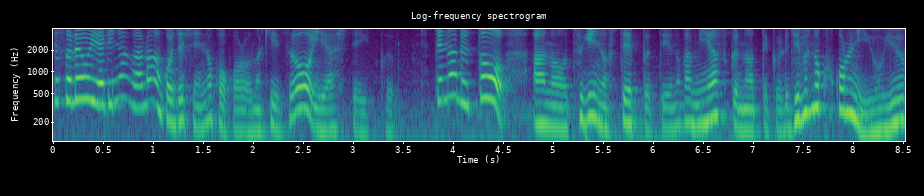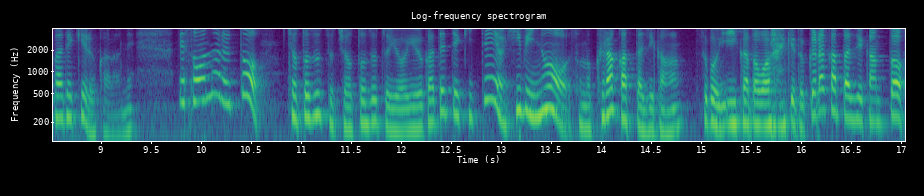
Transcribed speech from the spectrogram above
で、それをやりながら、ご自身の心の傷を癒していく。ってなるとあの次のステップっていうのが見やすくなってくる。自分の心に余裕ができるからね。でそうなるとちょっとずつちょっとずつ余裕が出てきて日々のその暗かった時間すごい言い方悪いけど暗かった時間と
